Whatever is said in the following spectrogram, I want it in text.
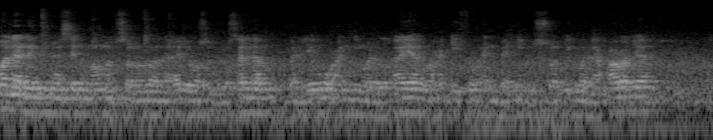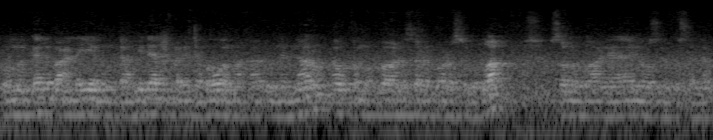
فقال نبينا سيدنا محمد صلى الله عليه وصحبه وسلم بلغوا عني ولو آية وحديثوا عن بني إسرائيل ولا حرج ومن كذب علي متعمدا فليتبوأ مقعدنا النار أو كما قال صلى الله عليه رسول الله صلى الله عليه وصحبه وسلم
